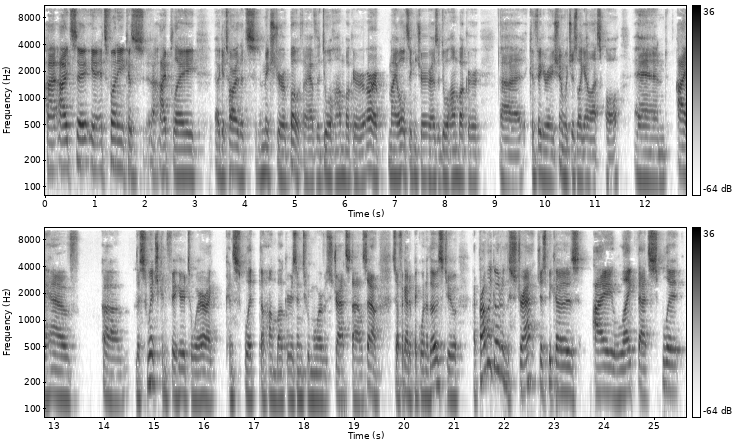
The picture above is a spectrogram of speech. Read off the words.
I, would say it's funny because I play a guitar that's a mixture of both. I have the dual humbucker, or my old signature has a dual humbucker uh, configuration, which is like a Les Paul, and I have uh, the switch configured to where I can split the humbuckers into more of a Strat style sound. So if I got to pick one of those two, I'd probably go to the Strat just because I like that split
